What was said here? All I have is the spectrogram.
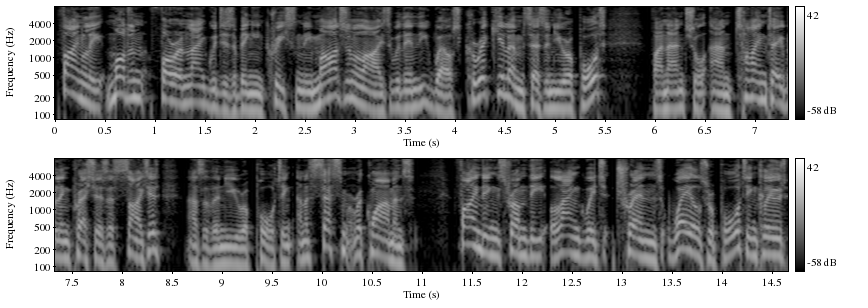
Finally, modern foreign languages are being increasingly marginalised within the Welsh curriculum, says a new report. Financial and timetabling pressures are cited, as are the new reporting and assessment requirements. Findings from the Language Trends Wales report include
